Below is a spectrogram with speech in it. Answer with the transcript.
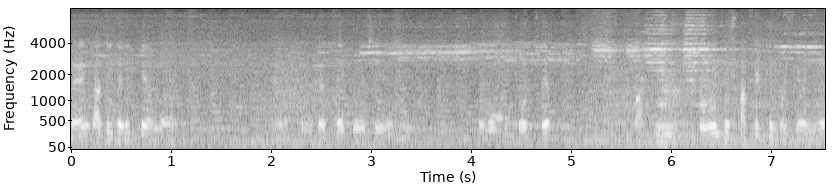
ব্যাংক আধিকারিককে আমরা গ্রেপ্তার করেছি তদন্ত করছে? বাকি তদন্ত সাপেক্ষে বাকি আমরা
